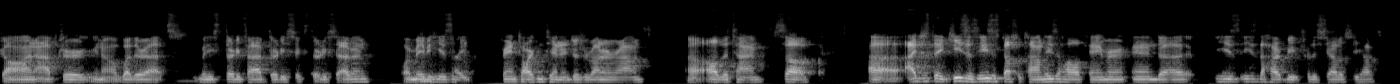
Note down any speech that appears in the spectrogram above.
gone after you know whether that's when he's 35, 36, 37, or maybe mm-hmm. he's like Fran Tarkenton and just running around uh, all the time. So uh, I just think he's a, he's a special talent. He's a Hall of Famer, and uh, he's he's the heartbeat for the Seattle Seahawks.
